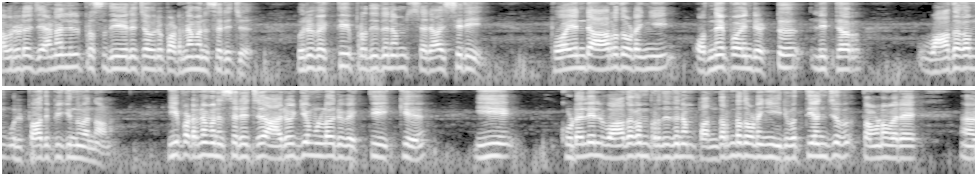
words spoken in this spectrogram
അവരുടെ ജേണലിൽ പ്രസിദ്ധീകരിച്ച ഒരു പഠനമനുസരിച്ച് ഒരു വ്യക്തി പ്രതിദിനം ശരാശരി പോയിന്റ് ആറ് തുടങ്ങി ഒന്ന് പോയിന്റ് എട്ട് ലിറ്റർ വാതകം ഉൽപ്പാദിപ്പിക്കുന്നുവെന്നാണ്. ഈ പഠനമനുസരിച്ച് ആരോഗ്യമുള്ള ഒരു വ്യക്തിക്ക് ഈ കുടലിൽ വാതകം പ്രതിദിനം പന്ത്രണ്ട് തുടങ്ങി ഇരുപത്തിയഞ്ച് തവണ വരെ ആ,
